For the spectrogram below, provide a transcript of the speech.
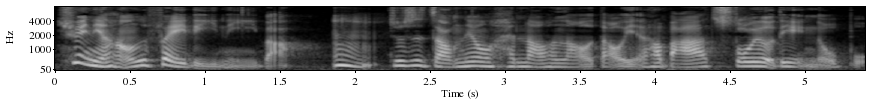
去年好像是费里尼吧，嗯，就是找那种很老很老的导演，然后把他所有电影都播。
